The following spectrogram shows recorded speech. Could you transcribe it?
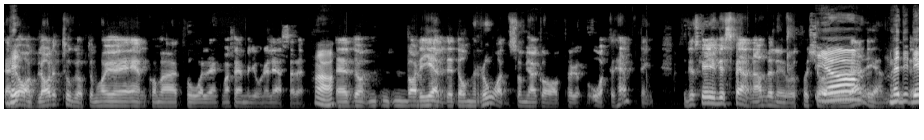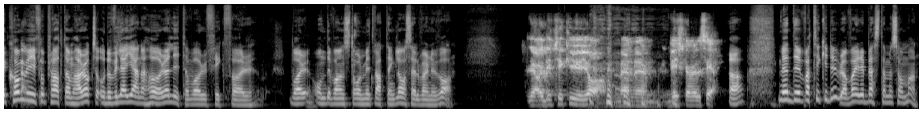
Där det... Dagbladet tog upp, de har ju 1,2 eller 1,5 miljoner läsare. Ja. Eh, de, vad det gällde de råd som jag gav för återhämtning. Det ska ju bli spännande nu att få köra ja, det där igen. Men det, det kommer vi få prata om här också och då vill jag gärna höra lite vad du fick för, var, om det var en storm i ett vattenglas eller vad det nu var. Ja, det tycker ju jag, men eh, vi ska väl se. Ja. Men du, vad tycker du då? Vad är det bästa med sommaren?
